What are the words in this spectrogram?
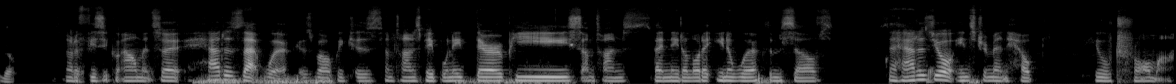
Yep. It's not a physical ailment. So, how does that work as well? Because sometimes people need therapy, sometimes they need a lot of inner work themselves. So, how does your instrument help heal trauma?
